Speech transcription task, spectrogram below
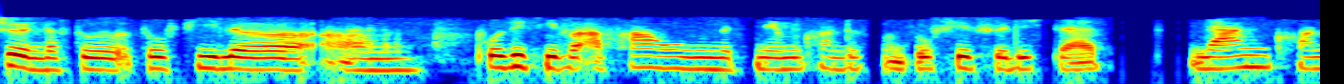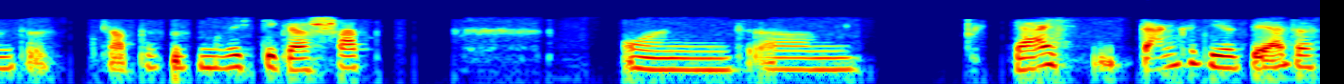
schön, dass du so viele ähm, positive Erfahrungen mitnehmen konntest und so viel für dich selbst lernen konntest. Ich glaube, das ist ein richtiger Schatz. Und ähm, ja, ich danke dir sehr, dass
